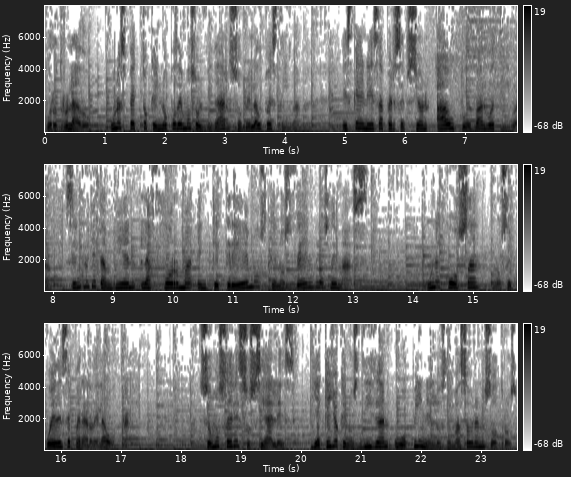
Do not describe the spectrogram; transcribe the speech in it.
Por otro lado, un aspecto que no podemos olvidar sobre la autoestima es que en esa percepción autoevaluativa se incluye también la forma en que creemos que nos ven los demás. Una cosa no se puede separar de la otra. Somos seres sociales y aquello que nos digan u opinen los demás sobre nosotros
